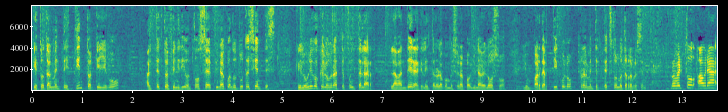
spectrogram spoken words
que es totalmente distinto al que llegó al texto definitivo. Entonces al final cuando tú te sientes que lo único que lograste fue instalar la bandera que le instaló la convencional Paulina Veloso y un par de artículos, realmente el texto no te representa. Roberto, ahora,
